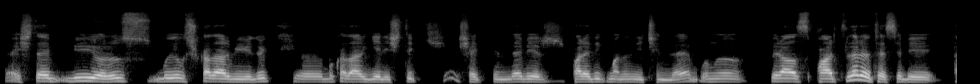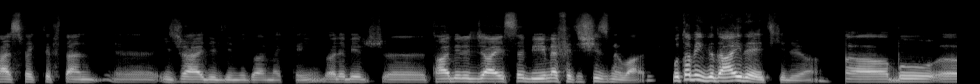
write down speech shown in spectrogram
e, işte büyüyoruz, bu yıl şu kadar büyüdük, e, bu kadar geliştik şeklinde bir paradigmanın içinde. Bunu biraz partiler ötesi bir perspektiften e, icra edildiğini görmekteyim. Böyle bir e, tabiri caizse büyüme fetişizmi var. Bu tabii gıdayı da etkiliyor. E, bu e,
